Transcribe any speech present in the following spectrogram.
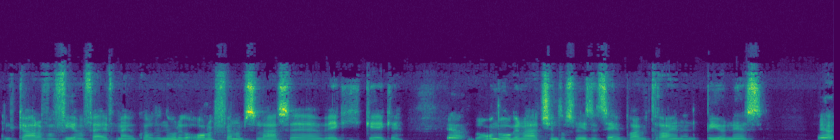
in het kader van 4 en 5 mei ook wel de nodige oorlogsfilms de laatste eh, weken gekeken. Ja. Waaronder ook inderdaad Schindler's List en Saving Private Ryan en de Pianist. Ja.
